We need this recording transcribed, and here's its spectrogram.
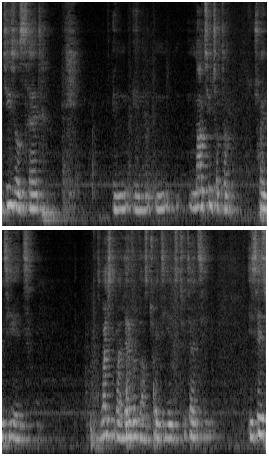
Jesus said in, in Matthew chapter 28, it's Matthew chapter 11, verse 28 to 30, he says,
